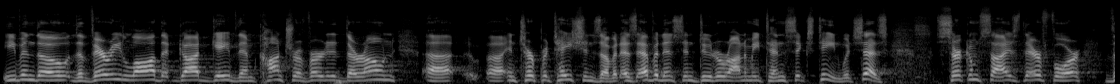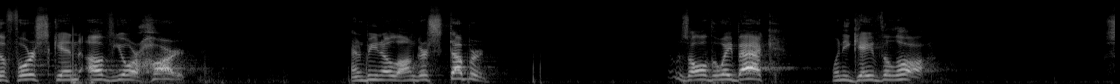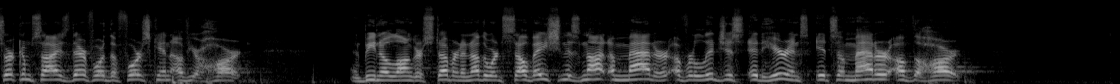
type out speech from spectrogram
even though the very law that God gave them controverted their own uh, uh, interpretations of it, as evidenced in Deuteronomy 10:16, which says, "Circumcise therefore the foreskin of your heart." And be no longer stubborn. It was all the way back when he gave the law. Circumcise, therefore, the foreskin of your heart and be no longer stubborn. In other words, salvation is not a matter of religious adherence, it's a matter of the heart.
